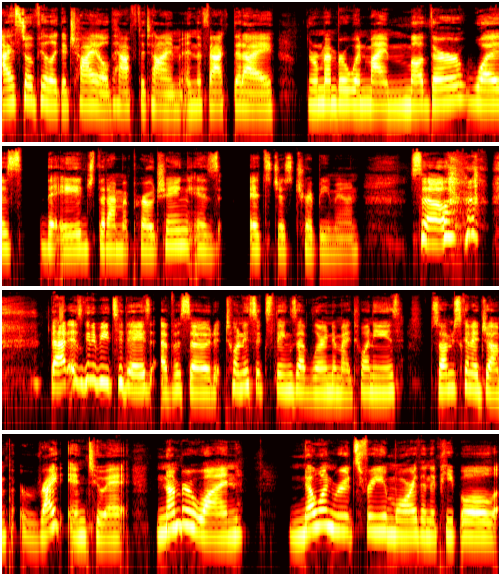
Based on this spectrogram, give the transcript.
I still feel like a child half the time. And the fact that I remember when my mother was the age that I'm approaching is it's just trippy, man. So that is going to be today's episode 26 things I've learned in my 20s. So I'm just going to jump right into it. Number one, no one roots for you more than the people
